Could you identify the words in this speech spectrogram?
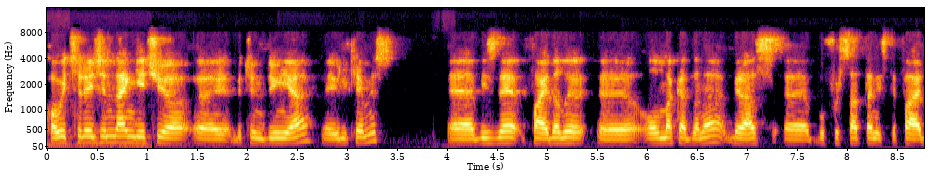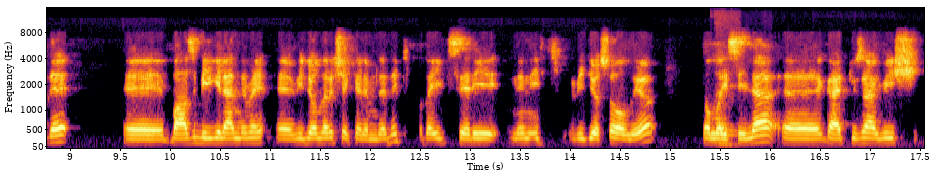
Covid sürecinden geçiyor e, bütün dünya ve ülkemiz. E, biz de faydalı e, olmak adına biraz e, bu fırsattan istifade e, bazı bilgilendirme e, videoları çekelim dedik. Bu da ilk serinin ilk videosu oluyor. Dolayısıyla e, gayet güzel bir iş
